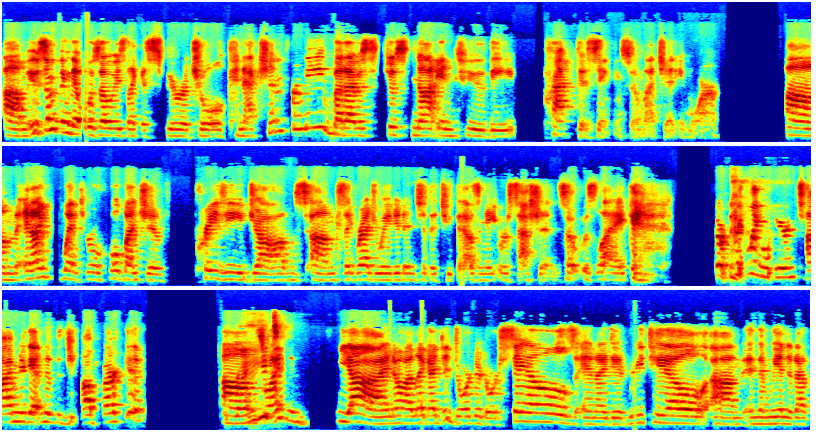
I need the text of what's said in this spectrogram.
Um, it was something that was always like a spiritual connection for me, but I was just not into the practicing so much anymore. Um, and I went through a whole bunch of crazy jobs because um, I graduated into the 2008 recession. So it was like a really weird time to get into the job market. Um, right? So I did, yeah, I know. I like I did door to door sales and I did retail, um, and then we ended up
